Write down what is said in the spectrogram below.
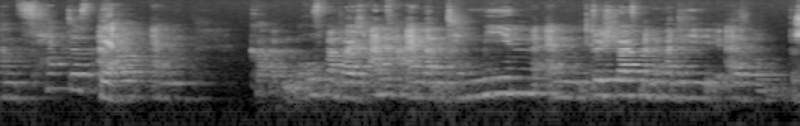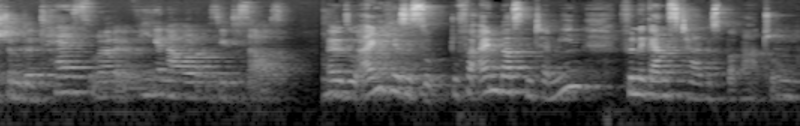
Konzept ist? Also, Ja. ähm, ruft man bei euch an, vereinbart einen Termin, ähm, durchläuft man immer die, also bestimmte Tests oder wie genau sieht es aus? Also eigentlich ist es so, du vereinbarst einen Termin für eine Ganztagesberatung.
